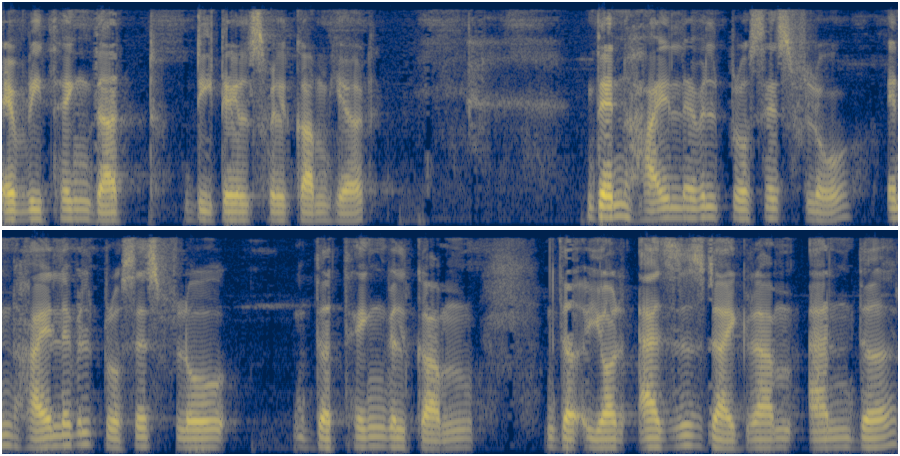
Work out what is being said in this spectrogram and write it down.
everything that details will come here. Then high level process flow in high level process flow the thing will come the your as is diagram and the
